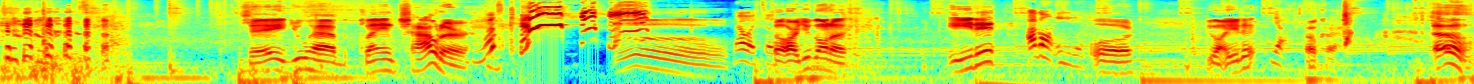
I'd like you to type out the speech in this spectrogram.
Jay, you have clam chowder. Ooh. That was so. So are you gonna eat it I'm gonna eat it. or you gonna eat it? Yeah. Okay. Oh.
